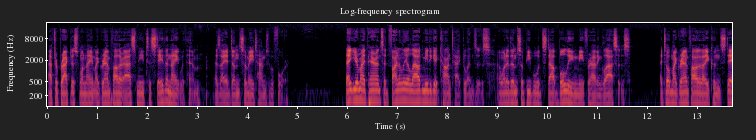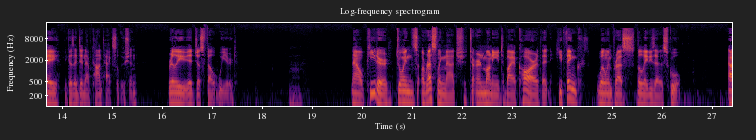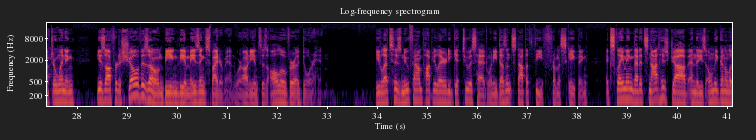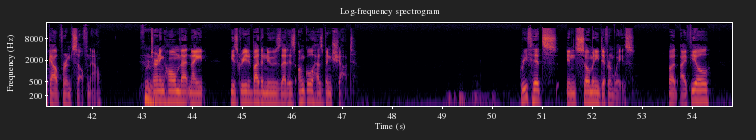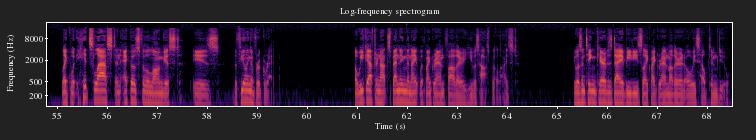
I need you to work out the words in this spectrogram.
After practice one night, my grandfather asked me to stay the night with him, as I had done so many times before. That year, my parents had finally allowed me to get contact lenses. I wanted them so people would stop bullying me for having glasses. I told my grandfather that I couldn't stay because I didn't have contact solution. Really, it just felt weird. Now, Peter joins a wrestling match to earn money to buy a car that he thinks will impress the ladies at his school. After winning, he is offered a show of his own, being The Amazing Spider Man, where audiences all over adore him. He lets his newfound popularity get to his head when he doesn't stop a thief from escaping, exclaiming that it's not his job and that he's only going to look out for himself now. Hmm. Returning home that night, he is greeted by the news that his uncle has been shot. Grief hits in so many different ways, but I feel like what hits last and echoes for the longest is the feeling of regret. A week after not spending the night with my grandfather, he was hospitalized. He wasn't taking care of his diabetes like my grandmother had always helped him do.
